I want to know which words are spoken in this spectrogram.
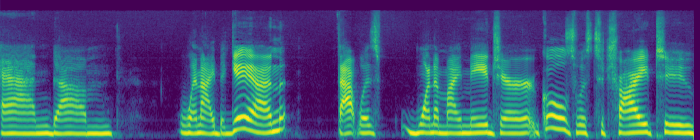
And um, when I began, that was one of my major goals was to try to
